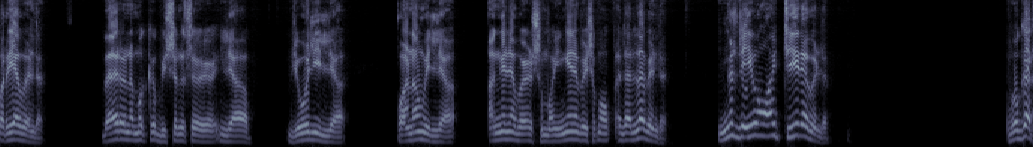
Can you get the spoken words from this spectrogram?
പറയാ വേണ്ട വേറെ നമുക്ക് ബിസിനസ് ഇല്ല ജോലി ഇല്ല പണമില്ല അങ്ങനെ വിഷമോ ഇങ്ങനെ വിഷമോ അതല്ല വേണ്ട നിങ്ങൾ ദൈവമായി തീരെ വേണ്ട ബുക്കർ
